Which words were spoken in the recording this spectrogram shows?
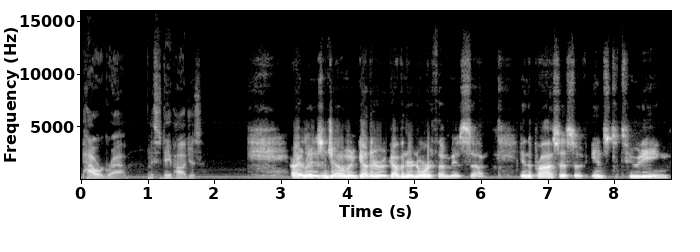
Power Grab?" And this is Dave Hodges. All right, ladies and gentlemen, Governor, Governor Northam is uh, in the process of instituting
